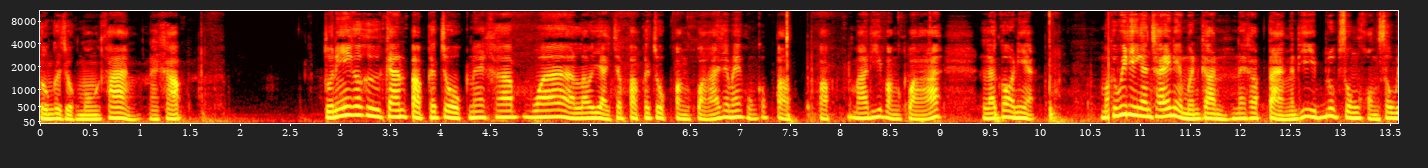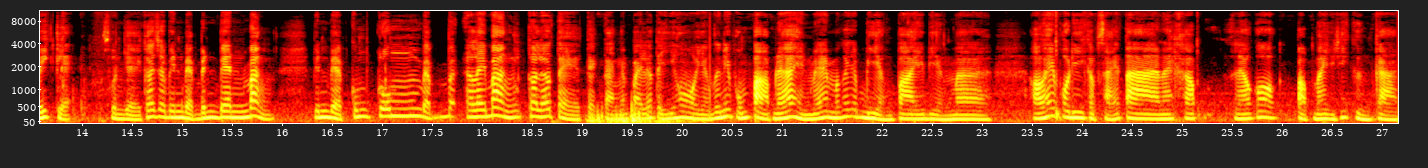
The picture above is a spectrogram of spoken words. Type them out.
ตรงกระจกมองข้างนะครับ ตัวนี้ก็คือการปรับกระจกนะครับว่าเราอยากจะปรับกระจกฝั่งขวาใช่ไหมผมก็ปรับปรับมาที่ฝั่งขวา แล้วก็เนี่ยคือวิธีการใช้เนี่ยเหมือนกันนะครับต่างกันที่รูปทรงของสวิตช์แหละส่วนใหญ่ก็จะเป็นแบบเบนๆบ้าง เป็นแบบกลมๆแบบอะไรบ้างก็แล้วแต่แตกต่างกันไปแล้วแต่ยี่ห้ออย่างตัวนี้ผมปรับนะเห็นไหมมันก็จะเบี่ยงไปเบี่ยงมา เอาให้พอดีกับสายตานะครับ แล้วก็ปรับมาอยู่ที่กึ่งกลาง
